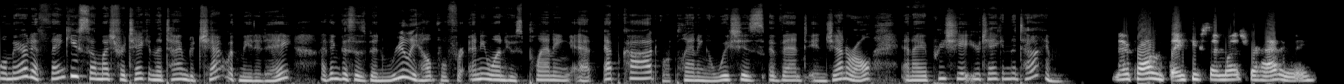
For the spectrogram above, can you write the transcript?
Well, Meredith, thank you so much for taking the time to chat with me today. I think this has been really helpful for anyone who's planning at Epcot or planning a Wishes event in general, and I appreciate your taking the time. No problem. Thank you so much for having me.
